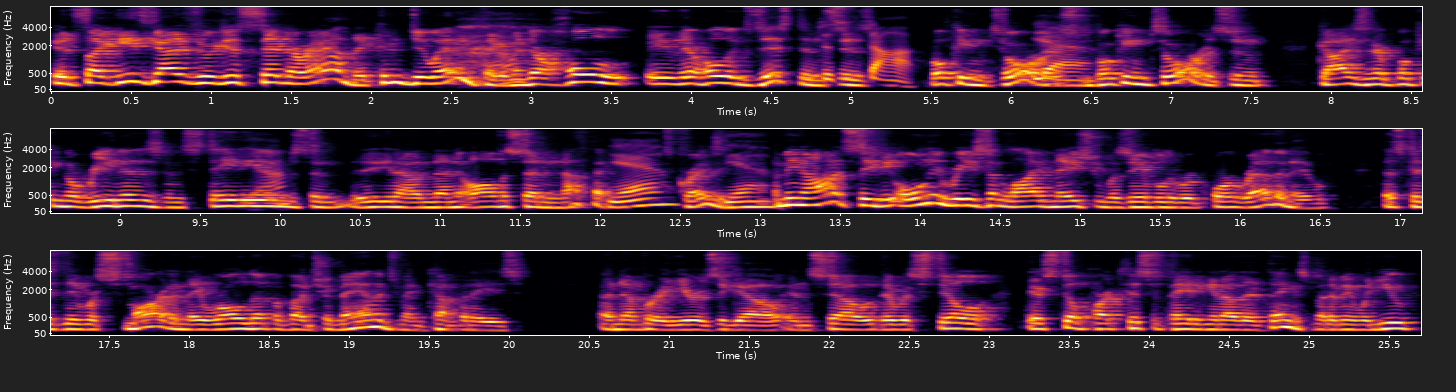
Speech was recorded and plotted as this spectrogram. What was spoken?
it's like these guys were just sitting around. They couldn't do anything. I mean, their whole their whole existence Just is stop. booking tours, Yeah. booking tours, and guys that are booking arenas and stadiums, and you know, and then all of a sudden nothing. Yeah. it's crazy. Yeah. I mean, honestly, the only reason Live Nation was able to report revenue is because they were smart and they rolled up a bunch of management companies a number of years ago, and so there was still they're still participating in other things. But I mean, when you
